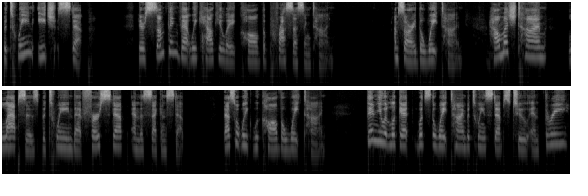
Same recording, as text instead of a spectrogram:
between each step there's something that we calculate called the processing time. I'm sorry the wait time how much time lapses between that first step and the second step. That's what we would call the wait time. Then you would look at what's the wait time between steps two and three,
